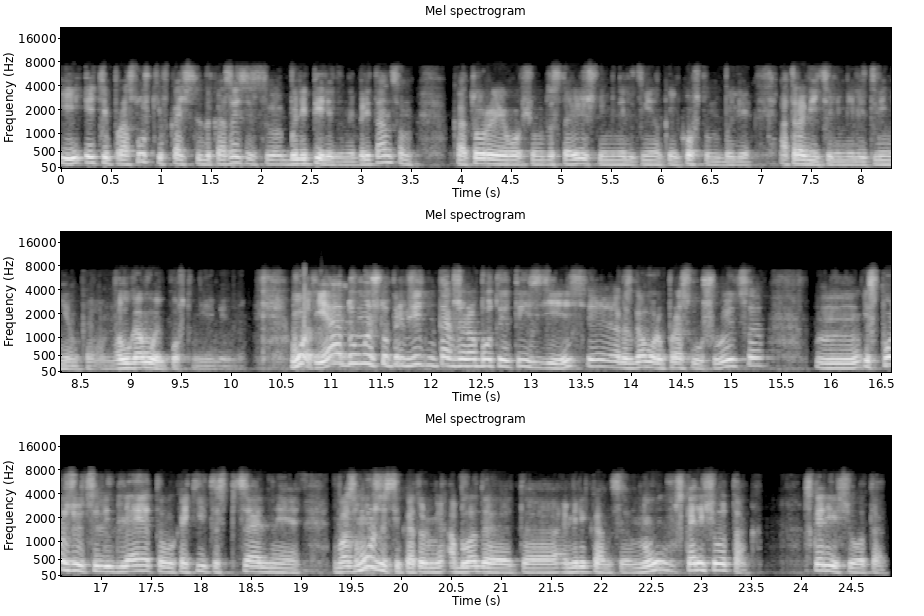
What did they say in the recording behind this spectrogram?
и эти прослушки в качестве доказательств были переданы британцам, которые, в общем, удостоверились, что именно Литвиненко и Кофтун были отравителями Литвиненко. Луговой Кофтун, я имею в виду. Вот, я думаю, что приблизительно так же работает и здесь. Э, разговоры прослушиваются используются ли для этого какие-то специальные возможности, которыми обладают э, американцы? Ну, скорее всего, так. Скорее всего так.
